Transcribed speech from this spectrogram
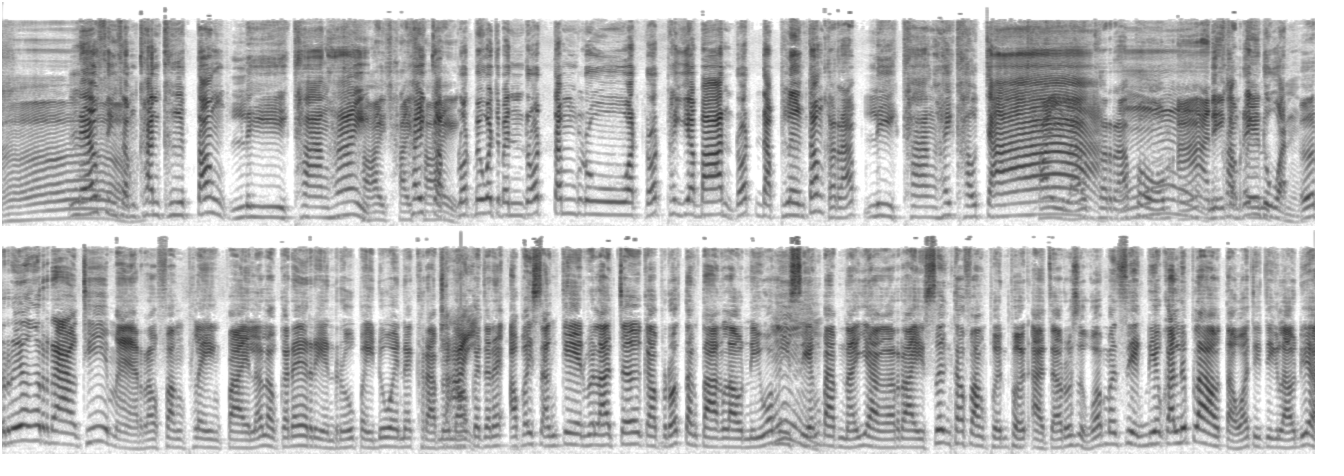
อ่าแล้วสิ่งสำคัญคือต้องหลีกทางให้ใช่ใช่ให้กับใช่รถไม่ว่าจะเป็นรถตำรวจ รถพยาบาล รถดับเพลิงต้องครับหลีกทางให้เขาจ้าใช่แล้วครับผมอือ่าอันมีนี้ควาก็มเป็เร่งนด่วนเรื่องราวที่แหมเราฟังเพลงไปแล้วเราก็ได้เรียนรู้ไปด้วยนะครับใช่น้องๆก็จะได้เอาไปสังเกตเวลาเจอกับรถต่างๆ เหล่านี้ว่ามีอืมเสียงแบบไหนอย่างไร ซึ่งถ้าฟังเพลินๆอาจจะรู้สึกว่ามันเสียงเดียวกันหรือเปล่า แต่ว่าจริงๆแล้วเนี่ย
